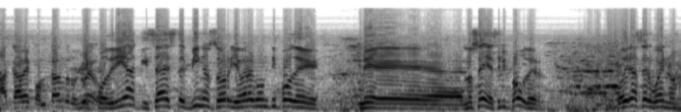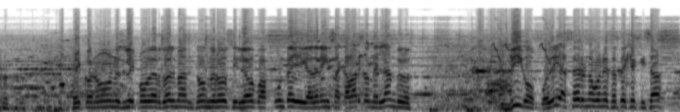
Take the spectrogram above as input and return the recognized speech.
acabe con luego. ¿Podría quizá este Venusaur llevar algún tipo de, de no sé, Sleep Powder? Podría ser bueno. con un Sleep Powder Duelman, Thunderous y luego apunta y Gadrains acabar con el Landorus. Digo, podría ser una buena estrategia quizás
